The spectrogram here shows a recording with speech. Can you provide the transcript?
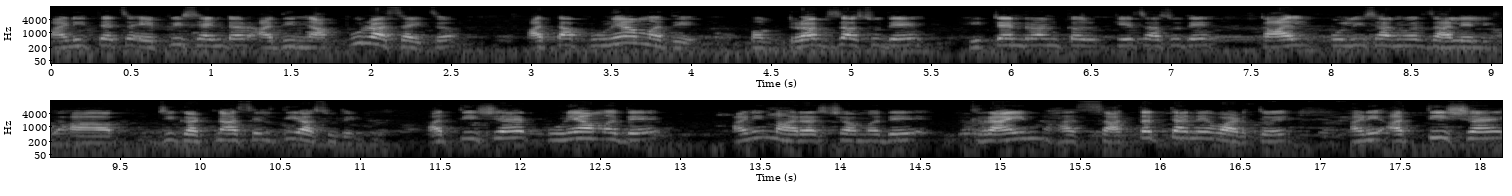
आणि त्याचं एपिसेंटर आधी नागपूर असायचं. आता पुण्यामध्ये मग ड्रग्ज असू दे हिट अँड रन कर केस असू दे काल पोलिसांवर झालेली जी घटना असेल ती असू दे. अतिशय पुण्यामध्ये आणि महाराष्ट्रामध्ये क्राईम हा सातत्याने वाढतो आहे आणि अतिशय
